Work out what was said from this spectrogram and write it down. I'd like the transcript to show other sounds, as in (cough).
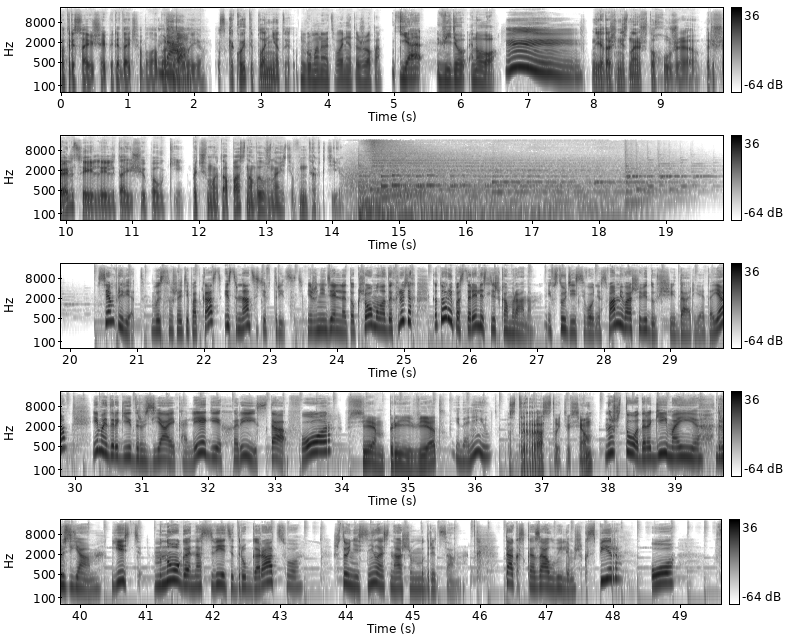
Потрясающая передача была, обожал Да. ее. С какой ты планеты? Гуманоид планета жопа. Я видел НЛО. М, Я даже не знаю, что хуже, пришельцы или летающие пауки. Почему это опасно, вы узнаете в интерактиве. Всем привет! Вы слушаете подкаст из 13 в 30. Еженедельное ток-шоу о молодых людях, которые постарели слишком рано. И в студии сегодня с вами ваши ведущие Дарья, это я, и мои дорогие друзья и коллеги Христофор Всем привет. и Даниил. Здравствуйте всем. Ну что, дорогие мои друзья, есть многое на свете, друг Горацио, что и не снилось нашим мудрецам. Так сказал Уильям Шекспир о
